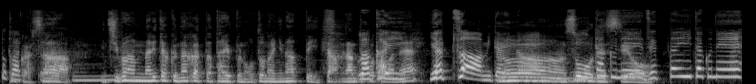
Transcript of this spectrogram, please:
とかってとかさうん、一番なりたくなかったタイプの大人になっていた、なんてこと若はいね。やつぁみたいなうんそうですよ言いたくねえ絶対言いたくねえ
